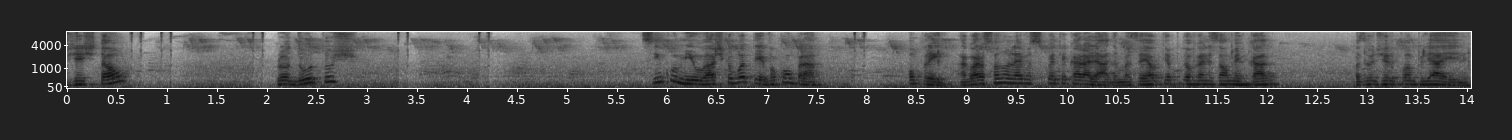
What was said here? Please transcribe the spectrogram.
Gestão. Produtos. 5 mil, acho que eu vou ter, vou comprar. Comprei. Agora só não leva 50 caralhada, mas aí é o tempo de organizar o mercado. Fazer o dinheiro para ampliar ele.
